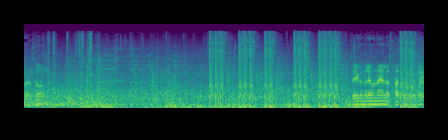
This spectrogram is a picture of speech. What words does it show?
Muerto. ¿En serio que no le hago nada en las patas a ese güey?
